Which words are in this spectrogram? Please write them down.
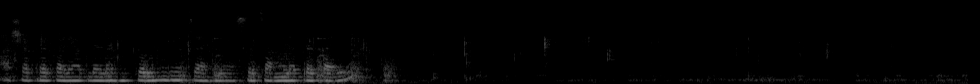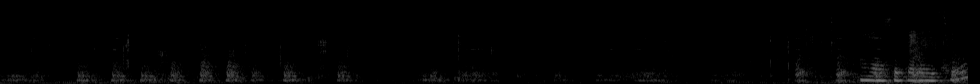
अशा प्रकारे आपल्याला हे करून घ्यायचं आहे असं चांगल्या प्रकारे. हे असं करायचं.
